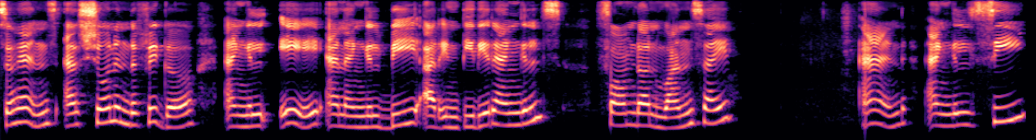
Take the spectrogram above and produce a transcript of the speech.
So hence as shown in the figure angle A and angle B are interior angles formed on one side and angle C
